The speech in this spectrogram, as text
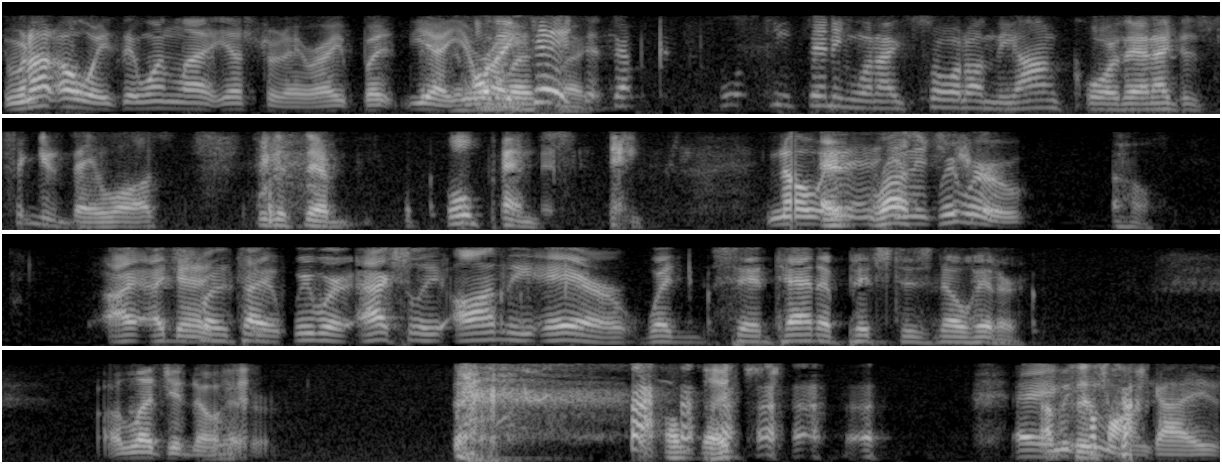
Well, not always. They won la- yesterday, right? But yeah, you're oh, right. they did. Right. That, that was the 14th inning when I saw it on the encore there, and I just figured they lost because their bullpen stink. No, And and, and, it's we were- true. Oh. I, I just Okay. want to tell you, we were actually on the air when Santana pitched his no hitter. Alleged no hitter. Alleged. hey, I mean, come on, guys.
